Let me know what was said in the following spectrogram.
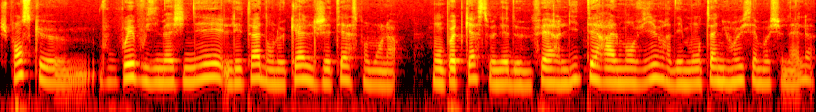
Je pense que vous pouvez vous imaginer l'état dans lequel j'étais à ce moment-là. Mon podcast venait de me faire littéralement vivre des montagnes russes émotionnelles,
